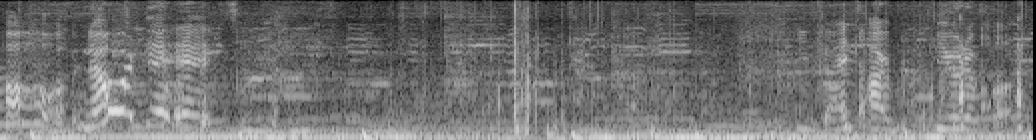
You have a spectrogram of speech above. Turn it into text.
Oh, no one did it! Guys are beautiful.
